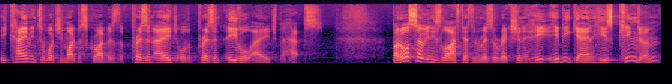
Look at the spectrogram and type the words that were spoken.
he came into what you might describe as the present age or the present evil age, perhaps. But also in his life, death, and resurrection, he, he began his kingdom,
